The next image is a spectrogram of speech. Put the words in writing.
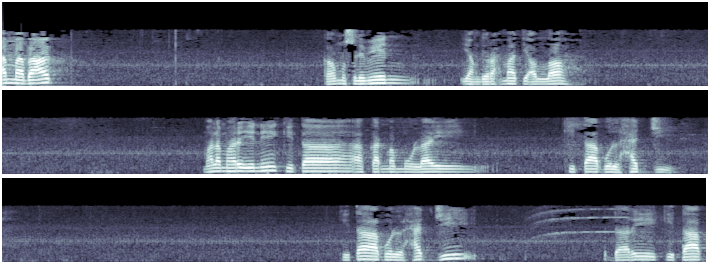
أما بعد kaum muslimin yang dirahmati Allah. Malam hari ini kita akan memulai Kitabul Haji. Kitabul Haji dari kitab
